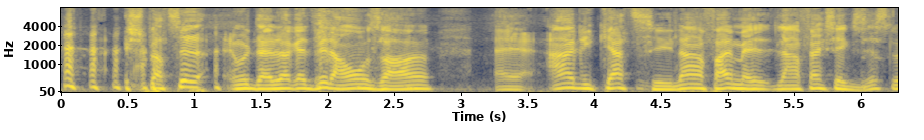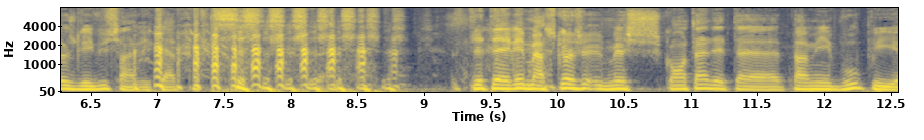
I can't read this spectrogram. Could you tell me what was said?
Je suis parti de Loretteville à 11 heures. Euh, Henri IV, c'est l'enfer, mais l'enfer que ça existe, là, je l'ai vu sur Henri IV. C'était terrible, mais en tout cas, je, mais je suis content d'être euh, parmi vous, puis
